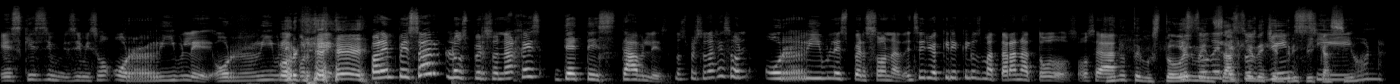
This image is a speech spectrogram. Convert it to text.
Es que se, me- se me hizo horrible, horrible. ¿Por porque, qué? para empezar, los personajes detestables. Los personajes son horribles personas. En serio, yo quería que los mataran a todos. O sea, ¿Qué no te gustó el mensaje de gentrificación?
